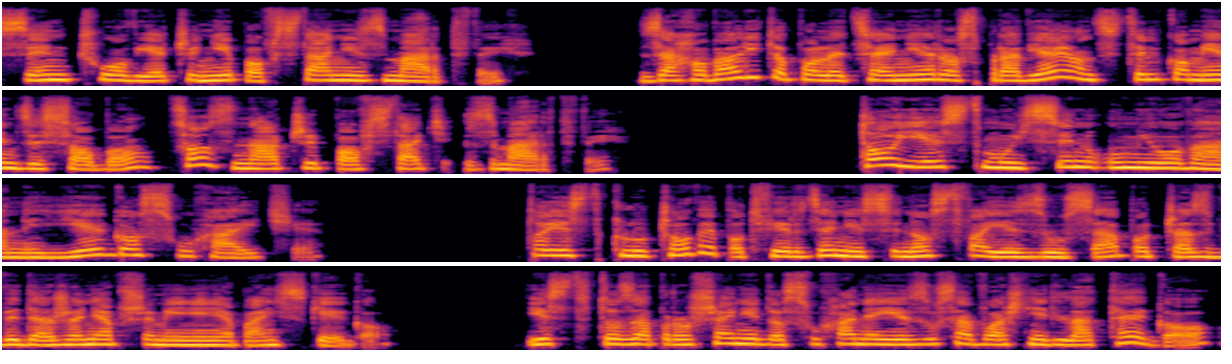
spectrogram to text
syn człowieczy nie powstanie z martwych. Zachowali to polecenie, rozprawiając tylko między sobą, co znaczy powstać z martwych. To jest mój syn umiłowany, jego słuchajcie. To jest kluczowe potwierdzenie synostwa Jezusa podczas wydarzenia przemienienia pańskiego. Jest to zaproszenie do słuchania Jezusa właśnie dlatego,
